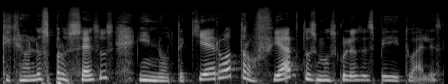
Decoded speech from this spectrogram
que creo en los procesos y no te quiero atrofiar tus músculos espirituales.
